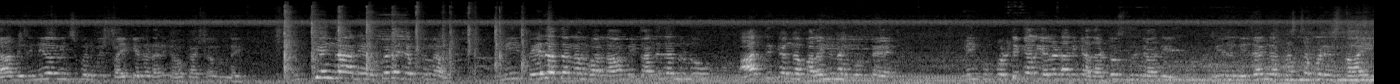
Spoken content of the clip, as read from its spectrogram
దాన్ని వినియోగించుకొని మీరు పైకి వెళ్ళడానికి అవకాశాలు ఉన్నాయి. ముఖ్యంగా నేను ఒకటే చెప్తున్నాను. మీ పేదతనం వల్ల మీ తల్లిదండ్రులు ఆర్థికంగా బలహీనంగా ఉంటే మీకు పొలిటికల్ వెళ్ళడానికి అది అడ్డొస్తుంది కానీ మీరు నిజంగా కష్టపడే స్థాయి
